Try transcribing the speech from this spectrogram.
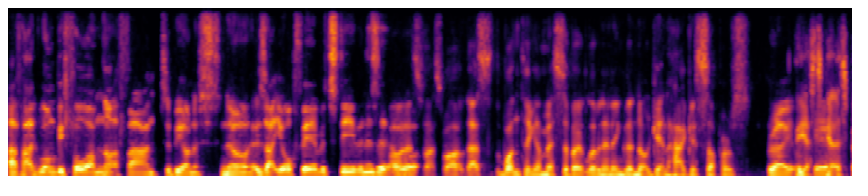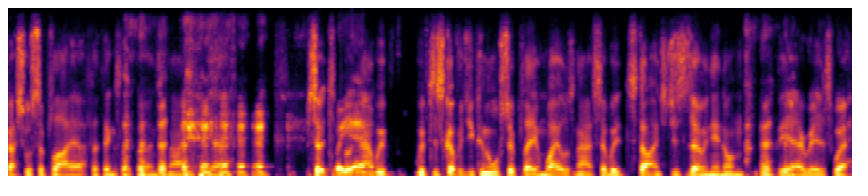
I've had one before. I'm not a fan, to be honest. No, is that your favourite, Stephen? Is it? Oh, that's, that's what. That's the one thing I miss about living in England, not getting haggis suppers. Right. Okay. He has to get a special supplier for things like Burns night. Yeah. so, but, but yeah. now we've we've discovered you can also play in Wales now. So we're starting to just zone in on the areas where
